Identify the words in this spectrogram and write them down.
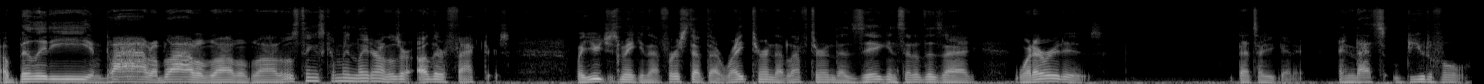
ability and blah blah blah blah blah blah blah, those things come in later on. Those are other factors. But you're just making that first step, that right turn, that left turn, that zig instead of the zag, whatever it is, that's how you get it. And that's beautiful.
